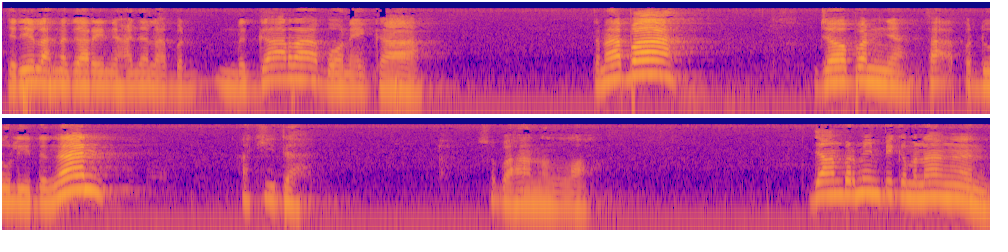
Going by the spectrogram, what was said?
jadilah negara ini hanyalah negara boneka. Kenapa? Jawabannya tak peduli dengan akidah. Subhanallah. Jangan bermimpi kemenangan.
